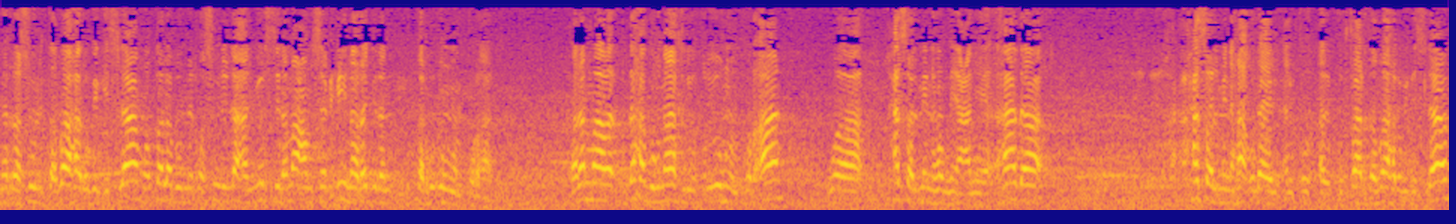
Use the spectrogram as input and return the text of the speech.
من رسول تظاهروا بالإسلام وطلبوا من رسول الله أن يرسل معهم سبعين رجلا يقرؤون القرآن. فلما ذهبوا هناك ليقرؤوهم القرآن وحصل منهم يعني هذا حصل من هؤلاء الكفار تظاهروا بالإسلام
